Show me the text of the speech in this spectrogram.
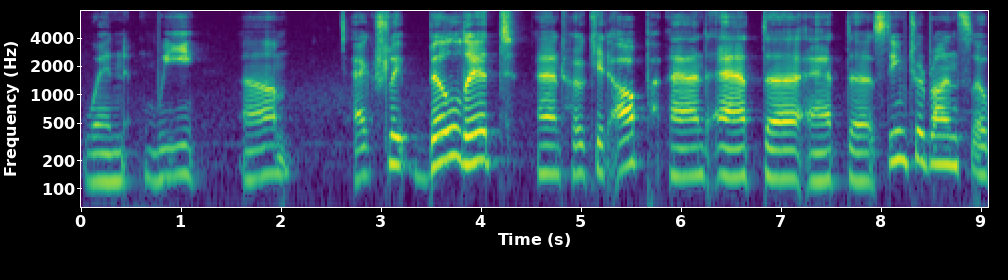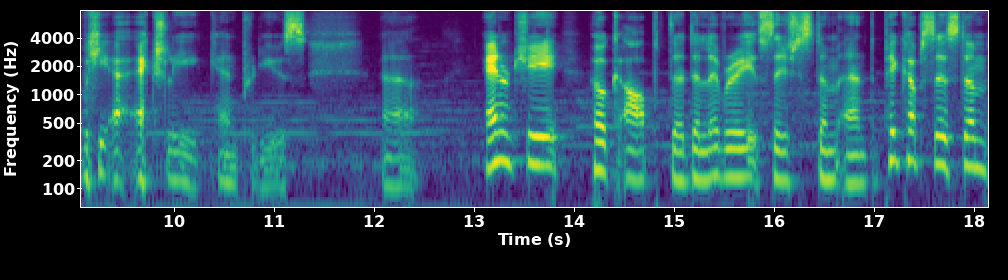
when we um, actually build it and hook it up and add the, add the steam turbines so we actually can produce uh, energy hook up the delivery system and the pickup system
